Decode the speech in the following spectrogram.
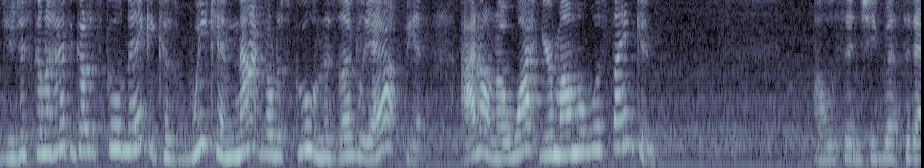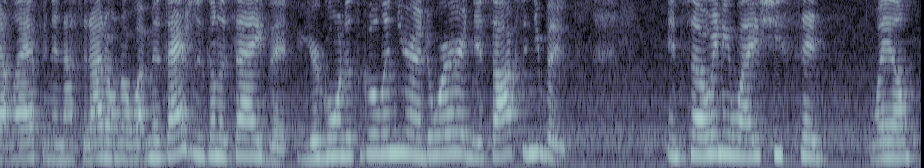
you're just going to have to go to school naked because we cannot go to school in this ugly outfit. I don't know what your mama was thinking. All of a sudden, she busted out laughing, and I said, I don't know what Miss Ashley's going to say, but you're going to school in your underwear and your socks and your boots. And so, anyway, she said, well,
